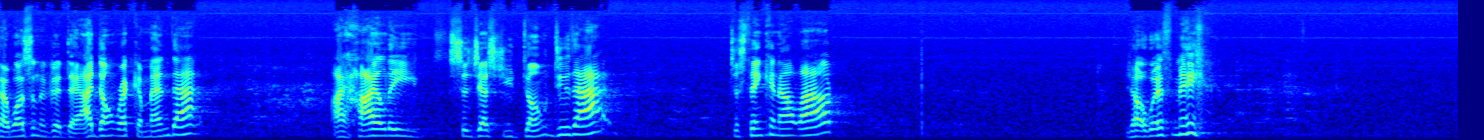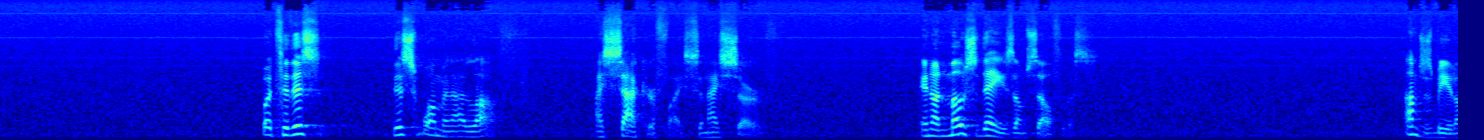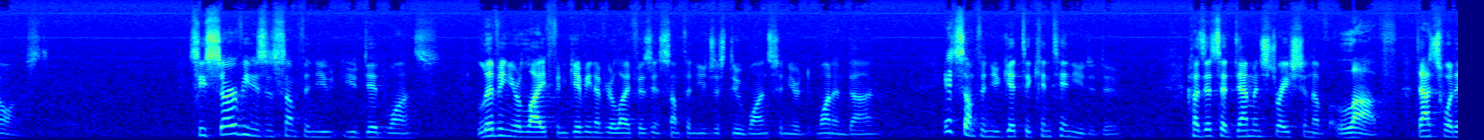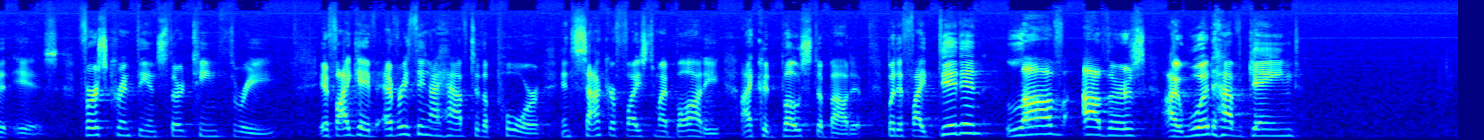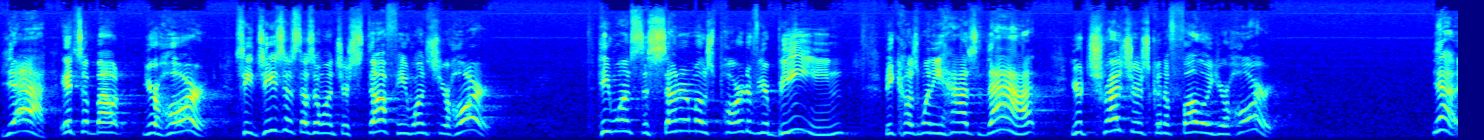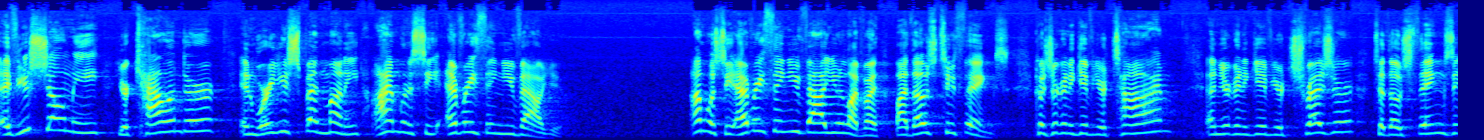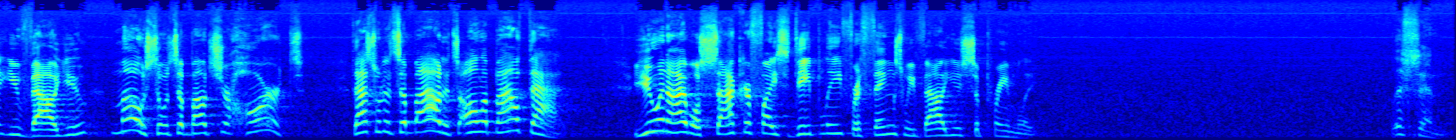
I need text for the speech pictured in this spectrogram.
That wasn't a good day. I don't recommend that. I highly suggest you don't do that. Just thinking out loud. Y'all with me? But to this, this woman I love, I sacrifice and I serve. And on most days, I'm selfless. I'm just being honest. See, serving isn't something you, you did once. Living your life and giving of your life isn't something you just do once and you're one and done. It's something you get to continue to do because it's a demonstration of love. That's what it is. 1 Corinthians 13 3 if I gave everything I have to the poor and sacrificed my body, I could boast about it. But if I didn't love others, I would have gained. Yeah, it's about your heart. See, Jesus doesn't want your stuff, He wants your heart. He wants the centermost part of your being because when He has that, your treasure is going to follow your heart. Yeah, if you show me your calendar and where you spend money, I'm going to see everything you value. I'm going to see everything you value in life by, by those two things. Because you're going to give your time and you're going to give your treasure to those things that you value most. So it's about your heart. That's what it's about. It's all about that. You and I will sacrifice deeply for things we value supremely. Listen,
